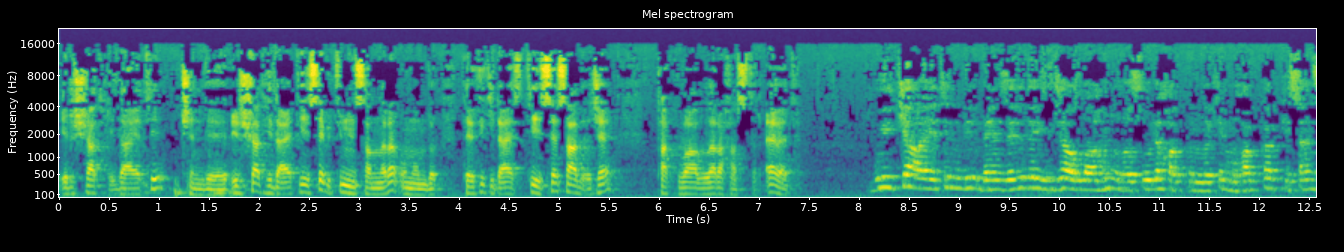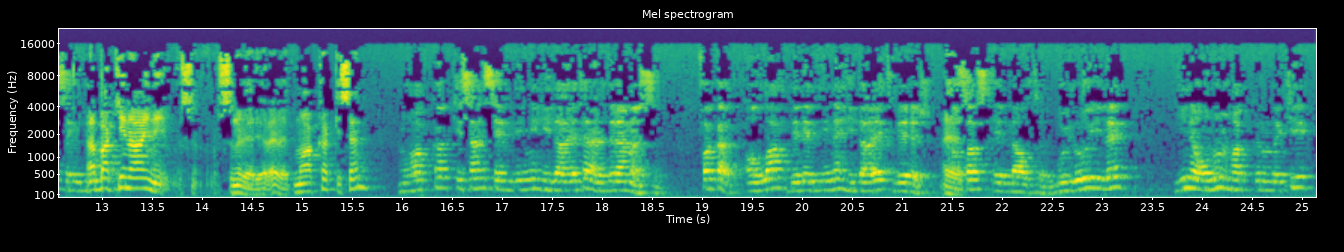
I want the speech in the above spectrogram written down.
irşat hidayeti içindir. İrşat hidayeti ise bütün insanlara umumdur. Tevfik hidayeti ise sadece takvalılara hastır. Evet. Bu iki ayetin bir benzeri de Yüce Allah'ın Resulü hakkındaki muhakkak ki sen sevdiğini, Ha, bak yine aynısını veriyor. Evet. Muhakkak ki sen muhakkak ki sen sevdiğini hidayete erdiremezsin. Fakat Allah dilediğine hidayet verir. Evet. Kasas 56. Buyruğu ile yine onun hakkındaki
